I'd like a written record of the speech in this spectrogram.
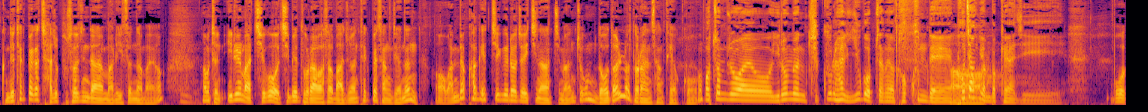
근데 택배가 자주 부서진다는 말이 있었나 봐요. 음. 아무튼 일을 마치고 집에 돌아와서 마주한 택배 상자는 어, 완벽하게 찌그러져 있진 않았지만 조금 너덜너덜한 상태였고 어쩜 좋아요. 이러면 직구를 할 이유가 없잖아요. 덕후인데. 어. 포장이 완벽해야지. 뭐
